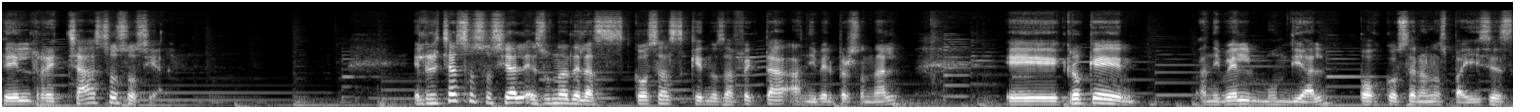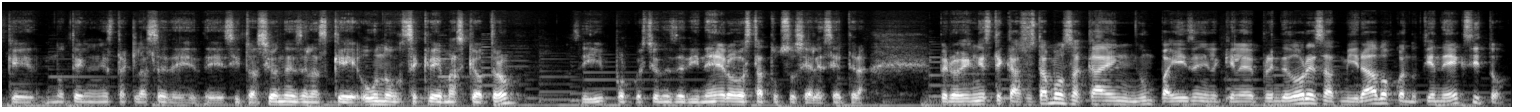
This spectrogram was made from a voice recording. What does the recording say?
del rechazo social. El rechazo social es una de las cosas que nos afecta a nivel personal. Eh, creo que a nivel mundial, pocos serán los países que no tengan esta clase de situaciones en las que uno se cree más que otro. ¿Sí? por cuestiones de dinero, estatus social, etc. Pero en este caso estamos acá en un país en el que el emprendedor es admirado cuando tiene éxito.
